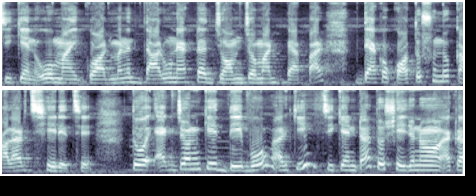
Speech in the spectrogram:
চিকেন ও মাই গড মানে দারুণ একটা জমজমাট ব্যাপার। দেখো কত সুন্দর কালার ছেড়েছে। তো একজনকে দেবো আর কি চিকেনটা তো সেই জন্য একটা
